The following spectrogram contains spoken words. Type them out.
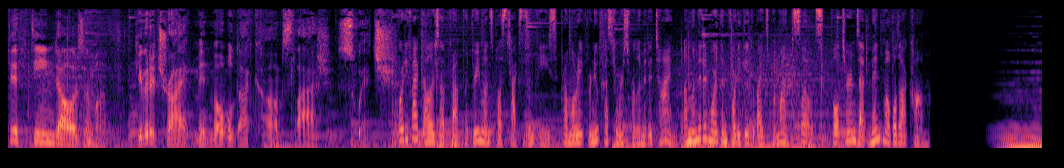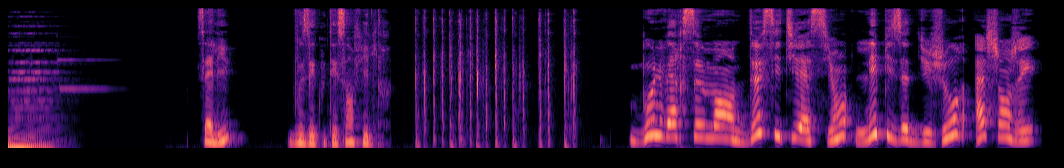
$15 a month. Give it a try at mintmobile.com slash switch. $45 upfront for three months plus taxes and fees. Promo rate for new customers for limited time. Unlimited more than 40 gigabytes per month. Slows. Full terms at mintmobile.com. Salut, vous écoutez Sans filtre. Bouleversement de situation, l'épisode du jour a changé.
